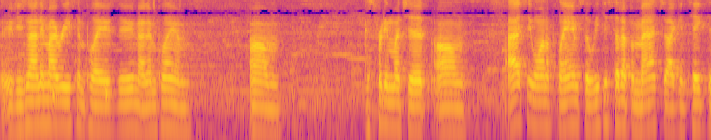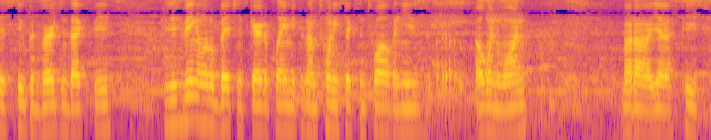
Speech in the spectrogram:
dude, he's not in my recent players, dude. I didn't play him. Um, that's pretty much it. Um, I actually want to play him so we can set up a match so I can take this stupid Virgin's XP. Because he's being a little bitch and scared to play me because I'm 26 and 12 and he's uh, 0 and 1. But uh, yeah, peace.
